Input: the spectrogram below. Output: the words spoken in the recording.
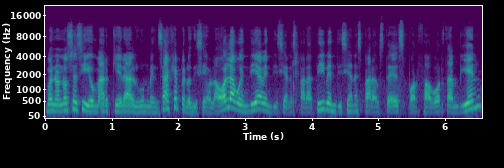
Bueno, no sé si Omar quiere algún mensaje, pero dice, hola, hola, buen día, bendiciones para ti, bendiciones para ustedes, por favor, también.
